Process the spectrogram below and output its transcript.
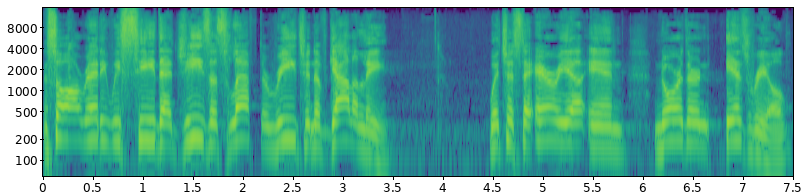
And so already we see that Jesus left the region of Galilee, which is the area in northern Israel.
